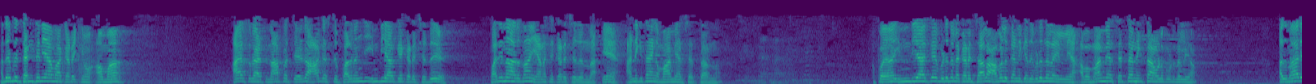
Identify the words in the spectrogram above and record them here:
அது எப்படி தனித்தனியாமா கிடைக்கும்? ஆமா. ஆயிரத்தி தொள்ளாயிரத்தி நாற்பத்தி ஏழு ஆகஸ்ட் பதினஞ்சு இந்தியாவுக்கே கிடைச்சது. பதினாறு தான் எனக்கு கிடைச்சதுன்னா. ஏன்? அன்னைக்கு தான் எங்க மாமியார் செத்தார்னா அப்ப இந்தியாவுக்கே விடுதலை கிடைச்சாலும் அவளுக்கு அன்னைக்கு அது விடுதலை இல்லையா? அவ மாமியார் செத்த அன்னைக்கு தான் அவளுக்கு விடுதலையா? அது மாதிரி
